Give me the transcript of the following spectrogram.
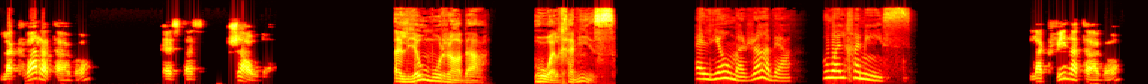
La kvara tago estas ĵaŭdo. اليوم الرابع هو الخميس. اليوم الرابع هو الخميس. La kvina tago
